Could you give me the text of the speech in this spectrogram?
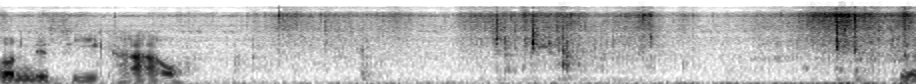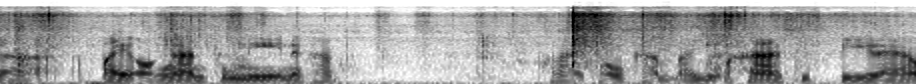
ต้นด้วยสีขาว เพื่อไปออกงานพรุ่งนี้นะครับพลายทองคำอายุห้าสิบปีแล้ว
